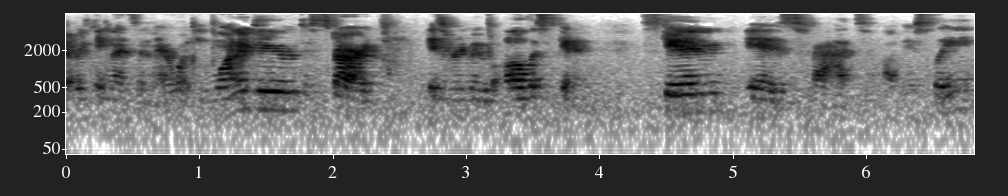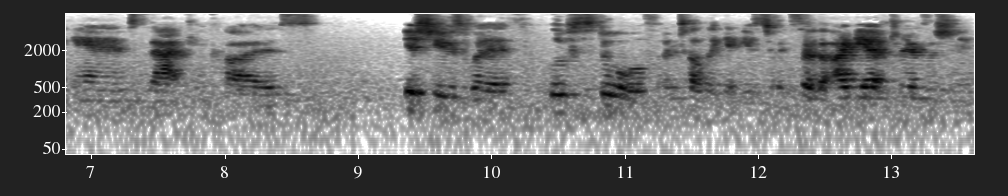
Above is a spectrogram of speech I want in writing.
everything that's in there. What you want to do to start is remove all the skin. Skin is fat, obviously, and that can cause issues with loose stools until they get used to it. So the idea of transitioning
